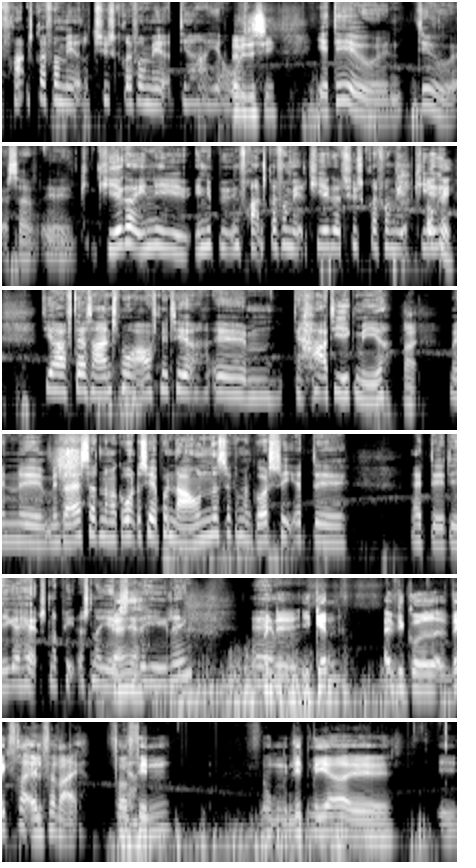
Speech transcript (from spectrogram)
fransk reformeret og tysk reformeret. De har herovre. Hvad vil det sige? Ja, det er jo, det er jo altså, øh, kirker inde i, inde i byen. Fransk reformeret kirke og tysk reformeret kirke. Okay. De har haft deres egen små afsnit her. Øh, det har de ikke mere. Nej. Men, øh, men der er sådan, når man går rundt og ser på navnene, så kan man godt se, at, øh, at øh, det ikke er Hansen og Petersen og Jensen Ja, ja. det hele. Ikke? Men øh, Øhm, igen er vi gået væk fra Alfavej for ja. At finde nogle lidt mere øh, øh,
